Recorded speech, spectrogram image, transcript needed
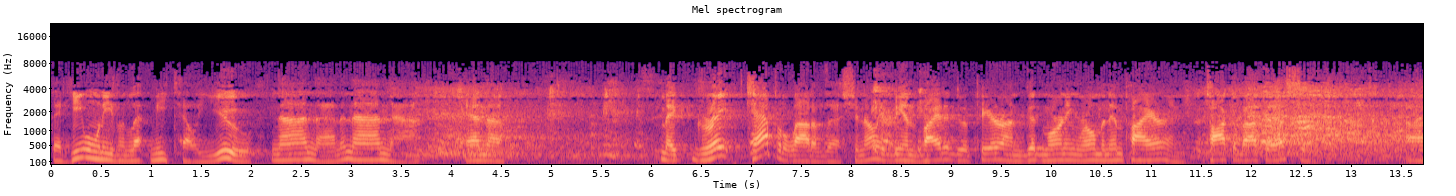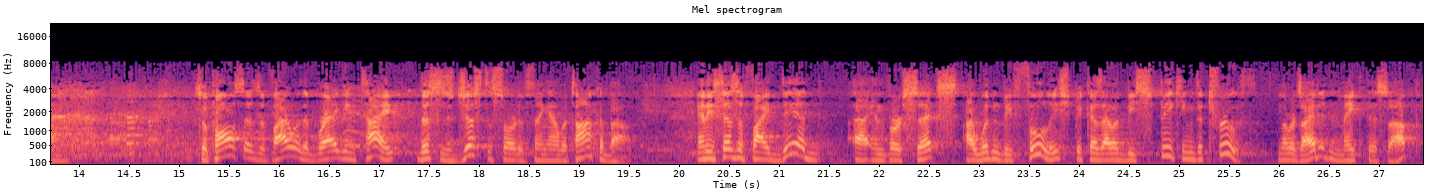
that he won't even let me tell you. Nah, nah, nah, nah, nah. And, uh, make great capital out of this. You know, he'd be invited to appear on Good Morning Roman Empire and talk about this. And, um, so Paul says, if I were the bragging type, this is just the sort of thing I would talk about. And he says, if I did, uh, in verse 6, I wouldn't be foolish because I would be speaking the truth. In other words, I didn't make this up.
